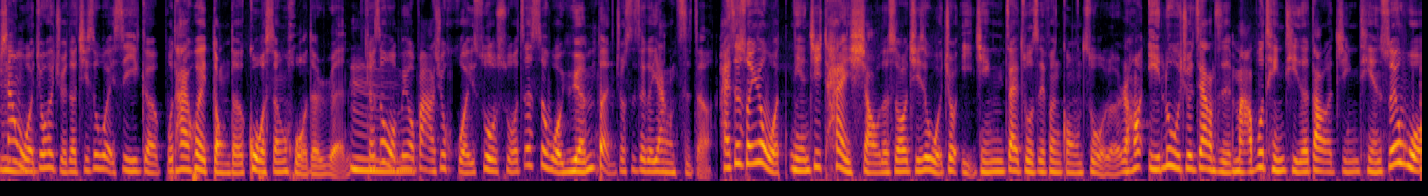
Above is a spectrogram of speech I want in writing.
像我就会觉得，其实我也是一个不太会懂得过生活的人。嗯，可是我没有办法去回溯说，这是我原本就是这个样子的，还是说因为我年纪太小的时候，其实我就已经在做这份工作了，然后一路就这样子马不停蹄的到了今天。所以我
